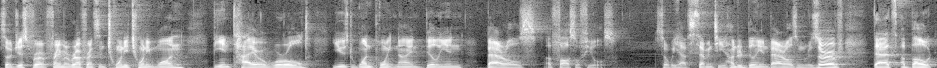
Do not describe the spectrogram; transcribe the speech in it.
So, just for a frame of reference, in 2021, the entire world used 1.9 billion barrels of fossil fuels. So we have 1,700 billion barrels in reserve. That's about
